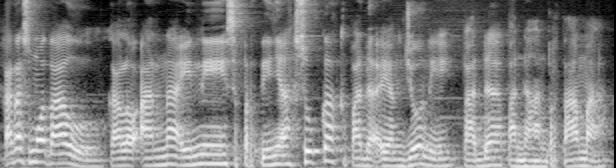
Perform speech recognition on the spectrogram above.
Karena semua tahu kalau Ana ini sepertinya suka kepada Eyang Joni pada pandangan pertama.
